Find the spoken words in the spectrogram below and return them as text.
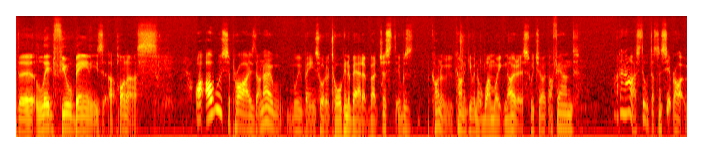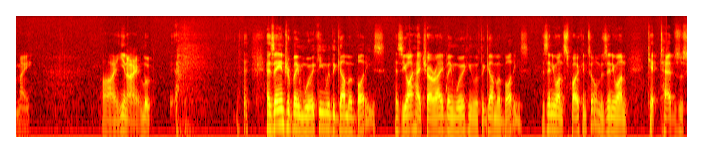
The lead fuel ban is upon us. I, I was surprised. I know we've been sort of talking about it, but just it was kind of kind of given a one week notice, which I, I found. I don't know. It still doesn't sit right with me. Uh, you know, look. Has ANDRA been working with the government bodies? Has the IHRA been working with the government bodies? Has anyone spoken to him? Has anyone kept tabs with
